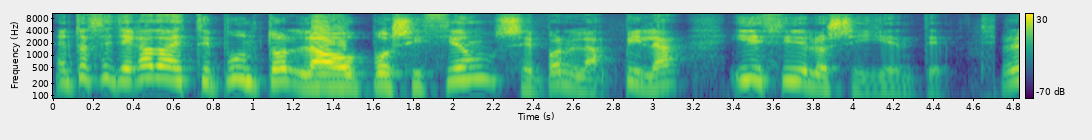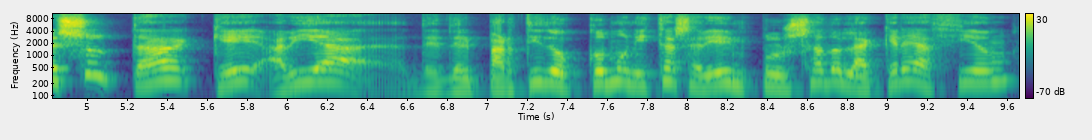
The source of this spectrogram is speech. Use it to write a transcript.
Entonces, llegado a este punto, la oposición se pone las pilas y decide lo siguiente. Resulta que había, desde el Partido Comunista se había impulsado la creación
